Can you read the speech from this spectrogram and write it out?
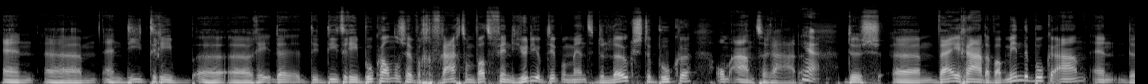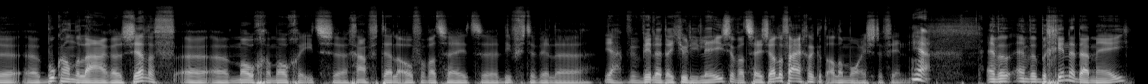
En, ehm, en die, drie, eh, eh, de, die, die drie boekhandels hebben we gevraagd om wat vinden jullie op dit moment de leukste boeken om aan te raden. Ja, Dus ehm, wij raden wat minder boeken aan en de eh, boekhandelaren zelf mogen, mogen iets gaan vertellen over wat zij het liefste willen, ja, we willen dat jullie lezen, wat zij zelf eigenlijk het allermooiste vinden. ja. En, we, en we beginnen daarmee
